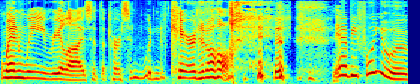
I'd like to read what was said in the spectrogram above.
when we realize that the person wouldn't have cared at all. now, before you were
